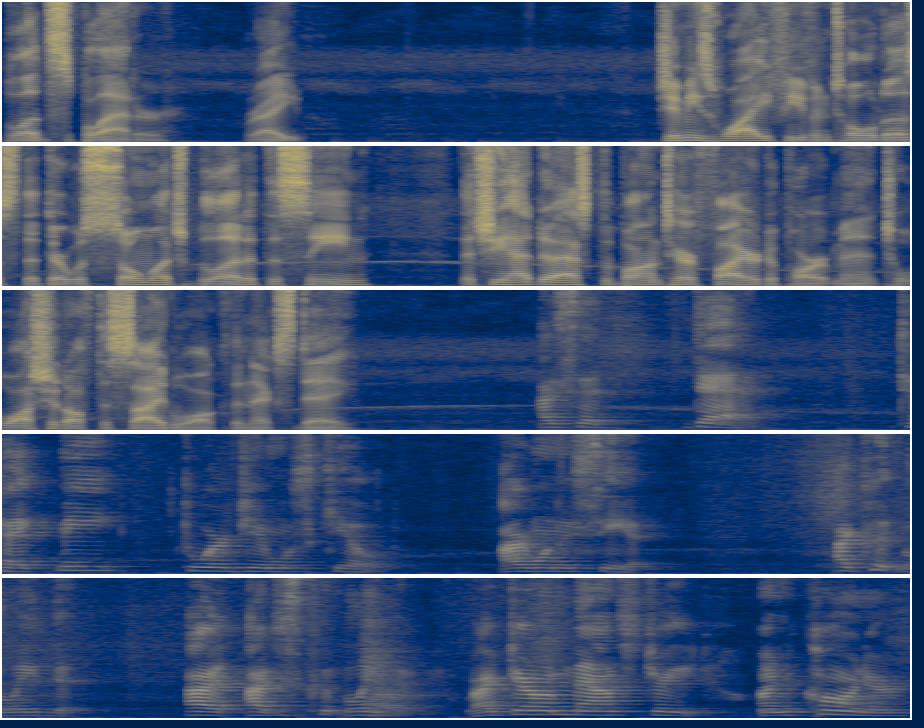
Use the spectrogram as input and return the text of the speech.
Blood splatter, right? Jimmy's wife even told us that there was so much blood at the scene that she had to ask the Bonne Terre Fire Department to wash it off the sidewalk the next day. I said, Dad, take me to where Jim was killed. I want to see it. I couldn't believe it. I, I just couldn't believe it right there on Mound Street on the corner,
